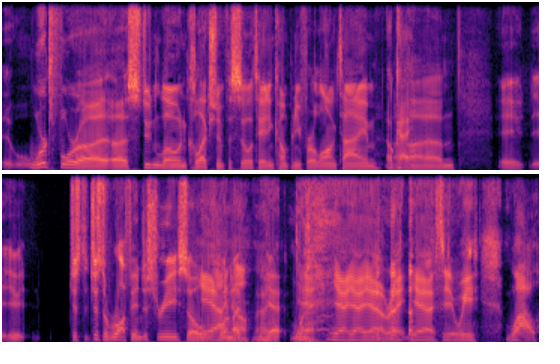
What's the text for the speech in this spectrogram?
worked for a, a student loan collection and facilitating company for a long time. Okay. Um, it, it, just just a rough industry. So Yeah, one I of know. my yeah, one- Yeah, yeah, yeah, yeah. Right. Yeah. See, we wow.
